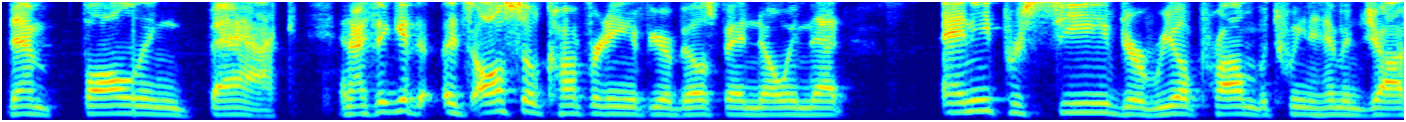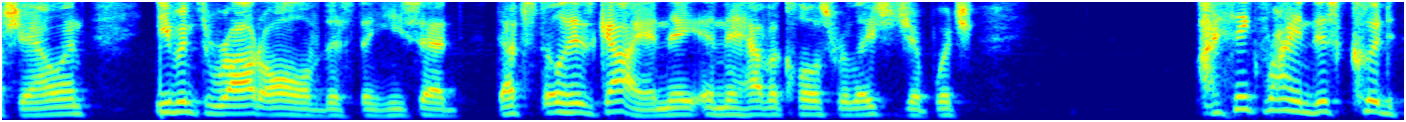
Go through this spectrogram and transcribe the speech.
them falling back. And I think it, it's also comforting if you're a Bills fan knowing that any perceived or real problem between him and Josh Allen, even throughout all of this thing, he said that's still his guy, and they and they have a close relationship. Which I think Ryan, this could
